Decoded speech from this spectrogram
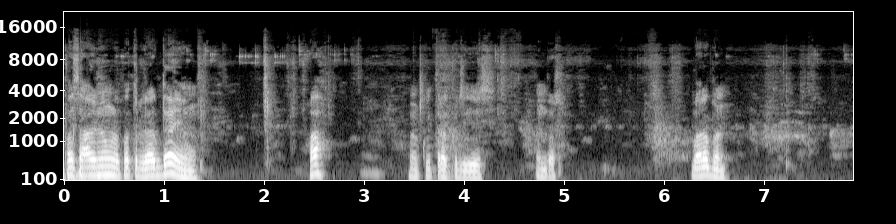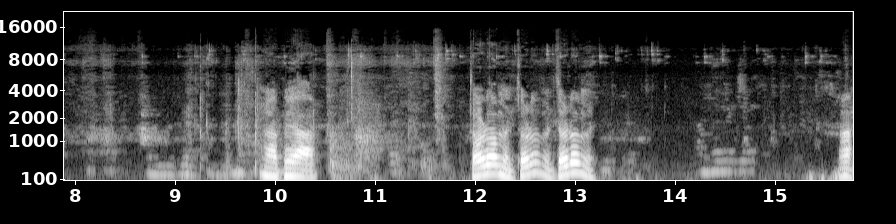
પછી આવીને હમણાં પત્ર રાખ દે હું? હા? કૂતરા કરી જઈશ. અંદર. બરાબર હા ભાઈ, હા. દોડવા મેં દોડવા મેં દોડવા માંડ હા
